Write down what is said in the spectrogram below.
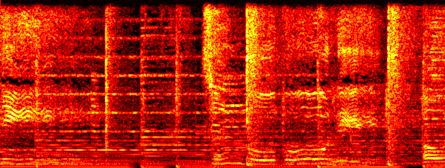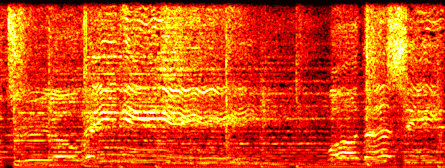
你，寸步不离。哦，只有为你，我的心。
